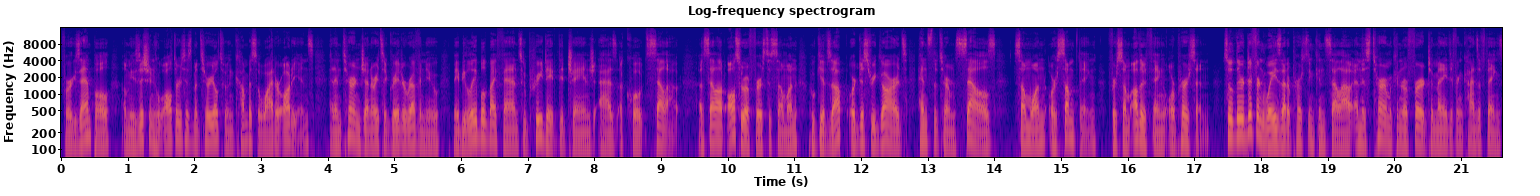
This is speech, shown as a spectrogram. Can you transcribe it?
For example, a musician who alters his material to encompass a wider audience and in turn generates a greater revenue may be labeled by fans who predate the change as a quote sellout. A sellout also refers to someone who gives up or disregards, hence the term sells, someone or something for some other thing or person. So there are different ways that a person can sell out, and this term can refer to many different kinds of things.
